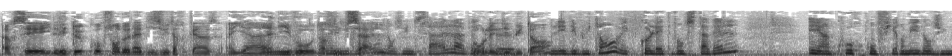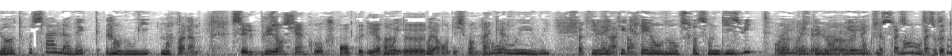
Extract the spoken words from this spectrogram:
Alors, c'est les deux cours sont donnés à 18h15. Il y a un niveau dans Un une niveau, salle. Dans une salle avec pour les euh, débutants. Les débutants avec Colette Van Stavel et un cours confirmé dans une autre salle avec Jean-Louis Martel. Voilà. C'est le plus ancien cours, je crois, on peut dire, hein, Oui, de, de oui. l'arrondissement de Ah oui, oui. Il a 20 été créé en, en 78. Oh là ouais, là, il a démarré donc c'est presque- en presque 30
